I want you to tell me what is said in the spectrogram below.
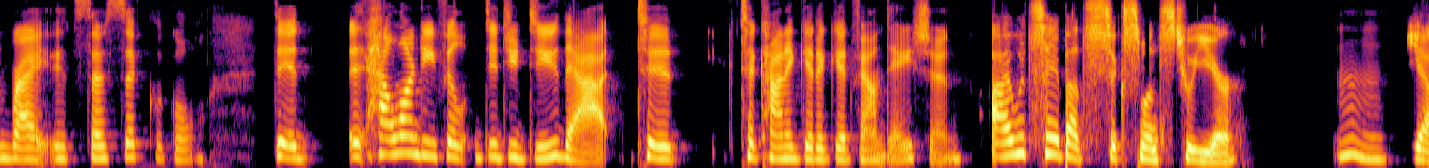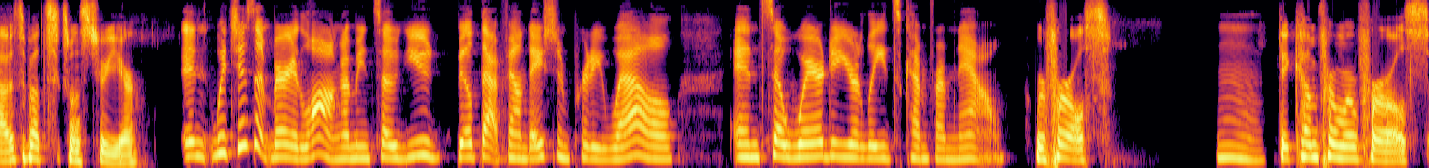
Right. It's so cyclical. Did, how long do you feel, did you do that to, to kind of get a good foundation? I would say about six months to a year. Mm. Yeah, it was about six months to a year and which isn't very long. I mean, so you built that foundation pretty well. And so where do your leads come from now? Referrals. Mm. They come from referrals.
